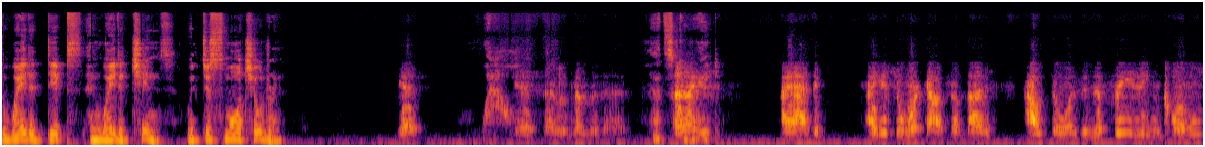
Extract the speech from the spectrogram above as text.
the weighted dips and weighted chins with just small children. yes, Wow. yes, I remember that. That's And I great. used, I had to, I used to work out sometimes outdoors in the freezing cold,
